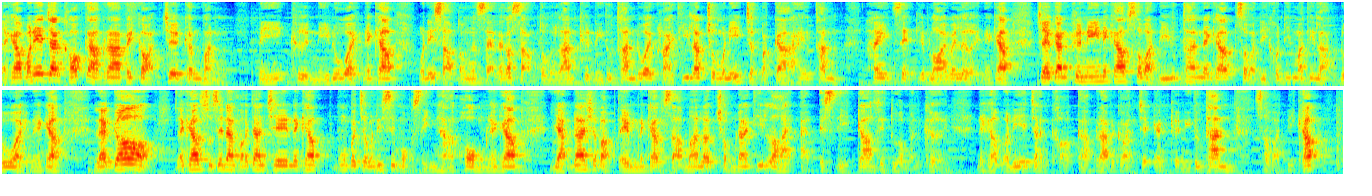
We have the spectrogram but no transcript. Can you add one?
นะครับ วันนี้อาจารย์ขอกราบลาไปก่อนเจอกันวัน นี้คืนนี้ด้วยนะครับ วันนี้3ตรงเงินแสนแล้วก็3ตรงเงินล้านคืนนี้ทุกท่านด้วยใครที่รับชมวันนี้จดปากกาให้ทุกท่านให้เสร็จเรียบร้อยไว้เลยนะครับเจอกันคืนนี้นะครับสวัสดีทุกท่านนะครับสวัสดีคนที่มาทีหลังด้วยนะครับแล้วก็นะครับสุดเส้นทางของอาจารย์เชนนะครับวันประจำวันที่ 16 สิงหาคมนะครับอยากได้ฉบับเต็มนะครับสามารถรับชมได้ที่ Line at se 90ตัวเหมือนเคยนะครับวันนี้อาจารย์ขอกราบลาไปก่อนเจอกันคืนนี้ทุกท่าน สวัสดีครับ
